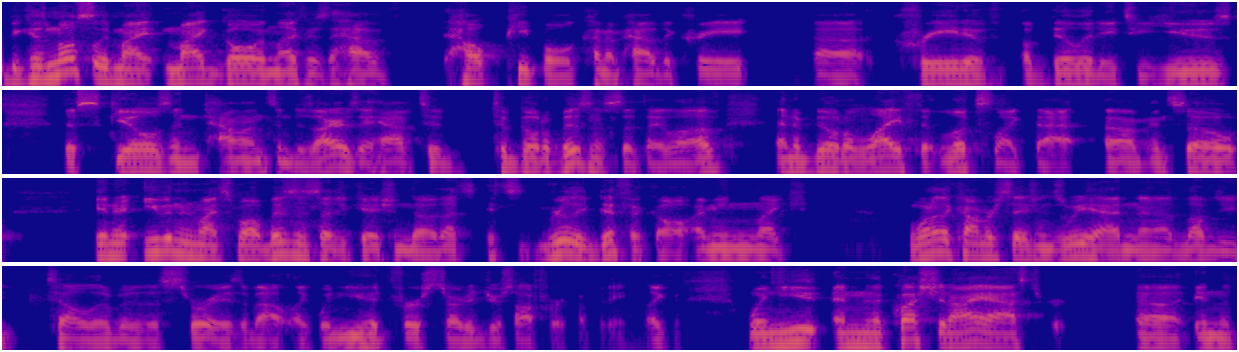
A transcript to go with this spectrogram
because mostly my my goal in life is to have help people kind of have the create uh, creative ability to use the skills and talents and desires they have to to build a business that they love and to build a life that looks like that. Um, and so, in a, even in my small business education, though, that's it's really difficult. I mean, like one of the conversations we had, and I'd love to tell a little bit of the story, is about like when you had first started your software company. Like when you, and the question I asked uh, in the,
